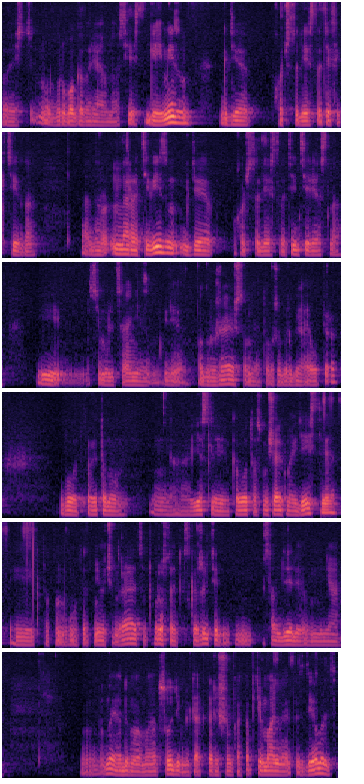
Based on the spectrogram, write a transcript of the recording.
То есть, ну, грубо говоря, у нас есть геймизм, где хочется действовать эффективно, а нарративизм, где хочется действовать интересно, и симуляционизм, где погружаешься, но это уже другая опера. Вот, поэтому если кого-то смущают мои действия, и кто-то ну, вот это не очень нравится, то просто это скажите. На самом деле у меня ну, я думаю, мы обсудим и как-то решим, как оптимально это сделать.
